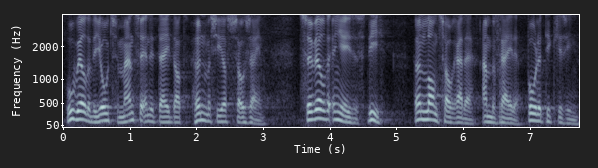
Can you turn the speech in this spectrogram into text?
Hoe wilden de Joodse mensen in de tijd dat hun Messias zou zijn? Ze wilden een Jezus die hun land zou redden en bevrijden, politiek gezien.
